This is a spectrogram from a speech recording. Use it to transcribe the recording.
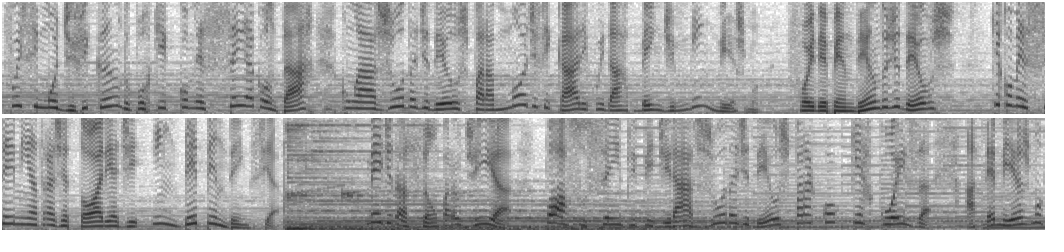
foi se modificando porque comecei a contar com a ajuda de Deus para modificar e cuidar bem de mim mesmo. Foi dependendo de Deus que comecei minha trajetória de independência. Meditação para o dia. Posso sempre pedir a ajuda de Deus para qualquer coisa, até mesmo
